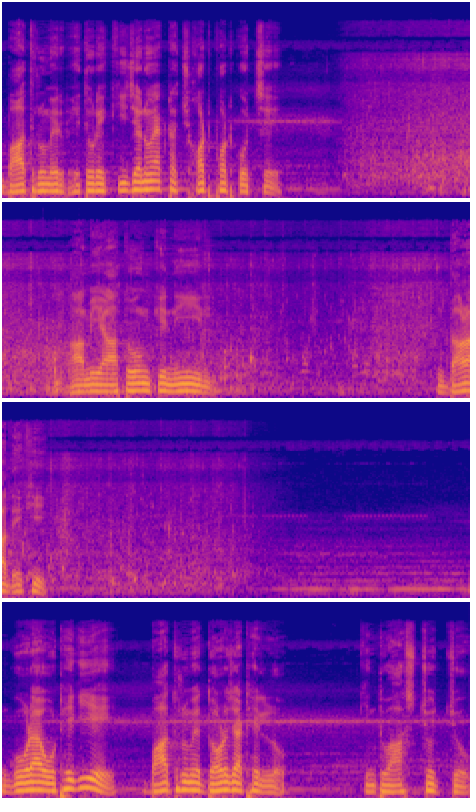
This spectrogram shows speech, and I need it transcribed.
বাথরুমের ভেতরে কি যেন একটা ছটফট করছে। আমি আতঙ্কে নীল। দাঁড়া দেখি। গোড়া উঠে গিয়ে বাথরুমের দরজা ঠেলল। কিন্তু আশ্চর্য,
